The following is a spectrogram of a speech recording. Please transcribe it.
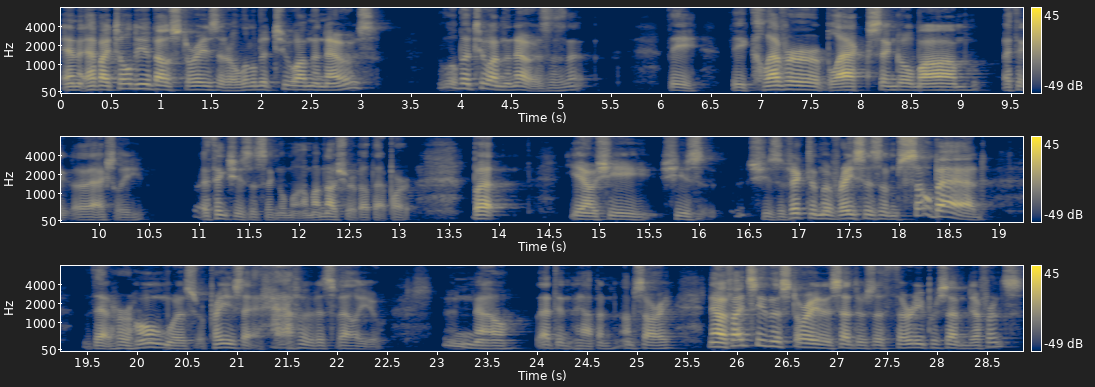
And have I told you about stories that are a little bit too on the nose? A little bit too on the nose, isn't it? The, the clever black single mom, I think, uh, actually, I think she's a single mom. I'm not sure about that part. But, you know, she, she's, she's a victim of racism so bad that her home was appraised at half of its value. No, that didn't happen. I'm sorry. Now, if I'd seen this story and it said there's a 30% difference,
